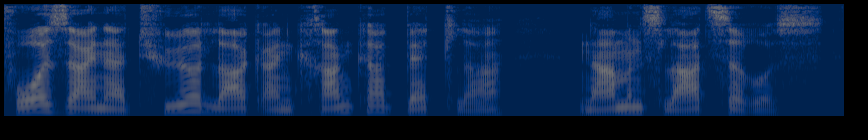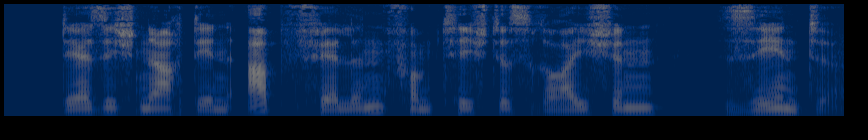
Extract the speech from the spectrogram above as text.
Vor seiner Tür lag ein kranker Bettler namens Lazarus, der sich nach den Abfällen vom Tisch des Reichen sehnte.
